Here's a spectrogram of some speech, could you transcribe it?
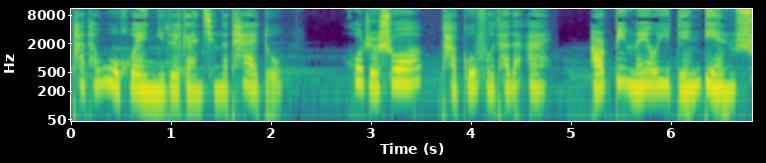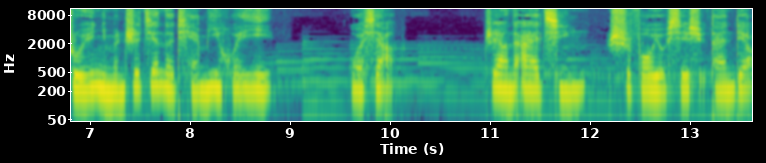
怕他误会你对感情的态度，或者说怕辜负他的爱，而并没有一点点属于你们之间的甜蜜回忆，我想，这样的爱情是否有些许单调？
